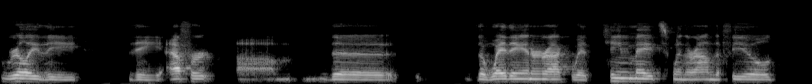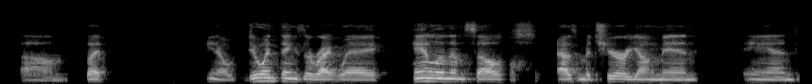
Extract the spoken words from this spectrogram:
really the the effort, um, the the way they interact with teammates when they're on the field, um, but you know, doing things the right way, handling themselves as mature young men, and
